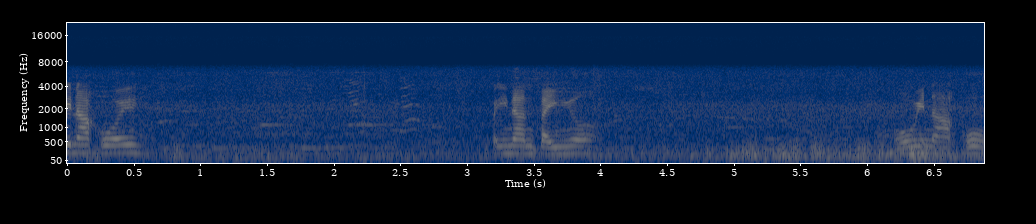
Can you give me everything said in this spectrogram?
Uwi na ako eh. Painantay nyo. Uwi na ako.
